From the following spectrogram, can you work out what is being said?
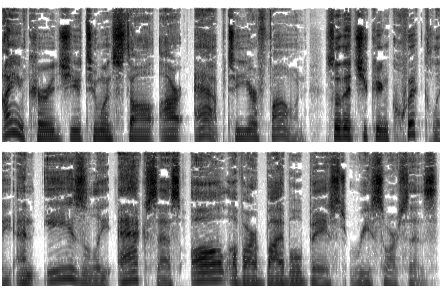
I encourage you to install our app to your phone so that you can quickly and easily access all of our Bible based resources.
